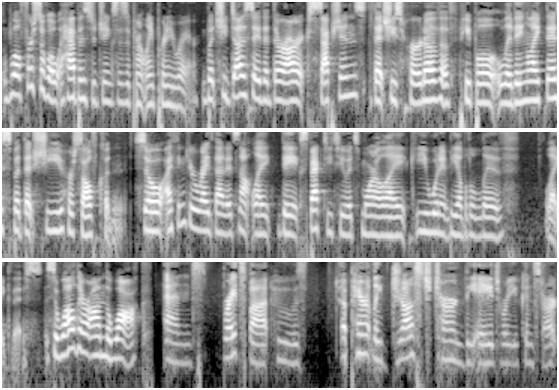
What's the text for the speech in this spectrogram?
Well, first of all, what happens to Jinx is apparently pretty rare. But she does say that there are exceptions that she's heard of of people living like this, but that she herself couldn't. So I think you're right that it's not like they expect you to, it's more like you wouldn't be able to live like this. So while they're on the walk, and Bright Spot, who's apparently just turned the age where you can start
